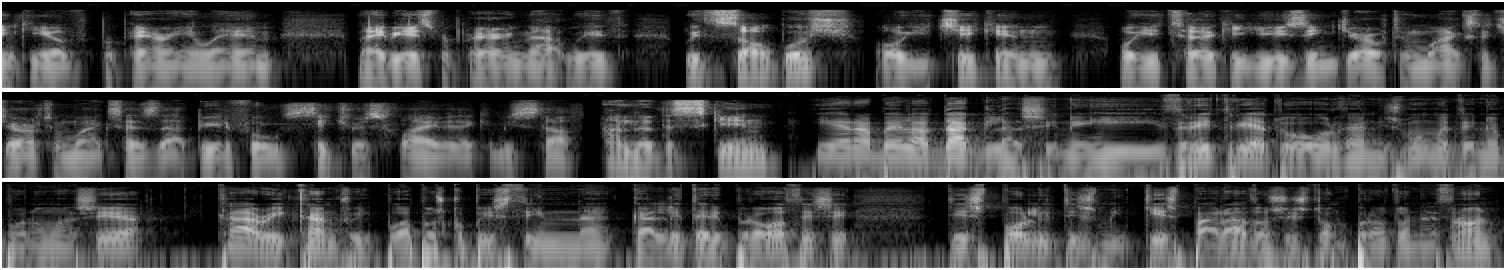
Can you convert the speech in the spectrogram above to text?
thinking of preparing a lamb, maybe it's preparing that with with saltbush or your chicken or your turkey using gelatin wax. The gelatin wax has that beautiful citrus flavor that can be stuffed under the skin. Η Αραμπέλα Douglas είναι η ιδρύτρια του οργανισμού με την επωνομασία Curry Country που αποσκοπεί στην καλύτερη προώθηση της πολιτισμικής παράδοσης των πρώτων εθνών.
